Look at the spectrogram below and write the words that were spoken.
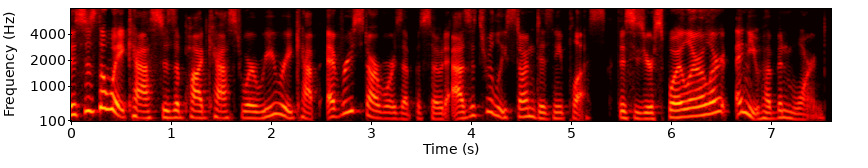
This is the Waycast is a podcast where we recap every Star Wars episode as it's released on Disney Plus. This is your spoiler alert and you have been warned.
